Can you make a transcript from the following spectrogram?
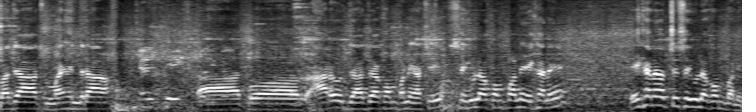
বাজাজ মাহিন্দ্রা তারপর আরও যা যা কোম্পানি আছে, সেগুলো কোম্পানি এখানে এখানে হচ্ছে সেগুলো কোম্পানি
